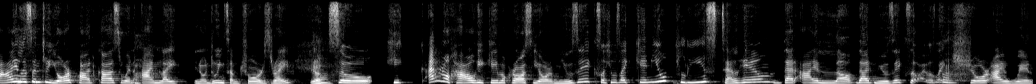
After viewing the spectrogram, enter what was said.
I listen to your podcast when uh-huh. I'm like, you know, doing some chores, right? Yeah. So he, I don't know how he came across your music. So he was like, Can you please tell him that I love that music? So I was like, Sure, I will.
